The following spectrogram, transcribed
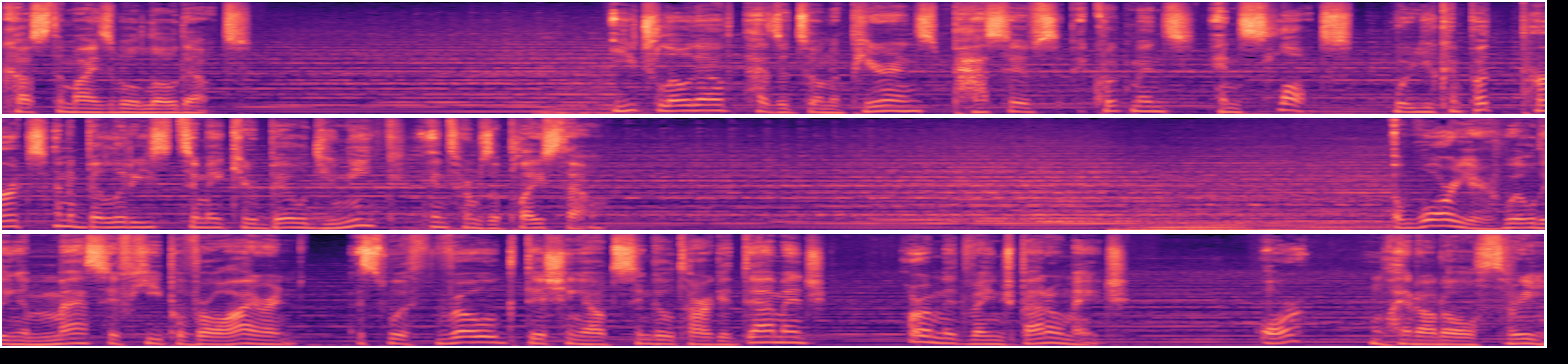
customizable loadouts. Each loadout has its own appearance, passives, equipments, and slots where you can put perks and abilities to make your build unique in terms of playstyle. A warrior wielding a massive heap of raw iron a swift rogue dishing out single target damage, or a mid range battle mage. Or why not all three?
